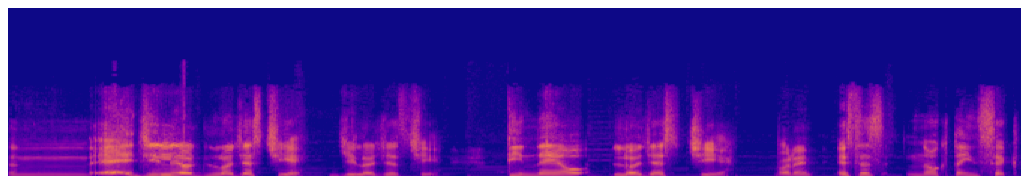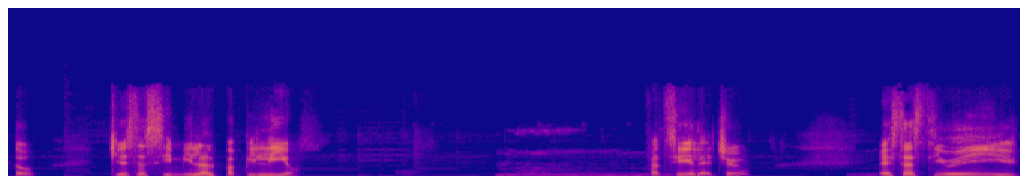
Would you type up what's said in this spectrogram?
Mm, eh, ĝi lo- ĝi loĝas ĉie. Tineo loĝas ĉie, bone? Estas nokta insekto kiu estas simila al papilio. Hum. Facile? Estas tiuj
